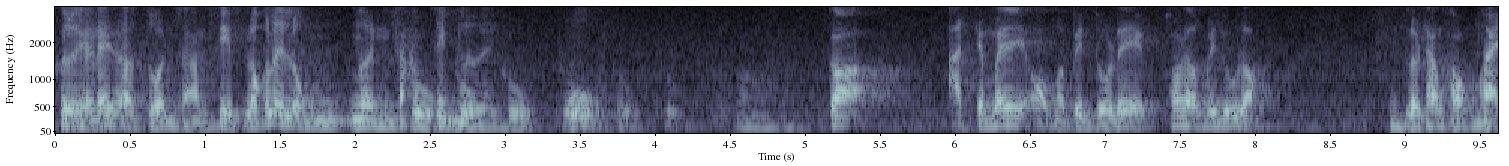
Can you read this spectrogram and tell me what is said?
คือเราอยากได้สัดส่วน 30 เราก็เลยลงเงินถูก30 เลยถูกถูกถูกถูกถูกก็ อาจจะไม่ได้ออกมาเป็นตัวเลข เพราะเราไม่รู้หรอก เราทำของใหม่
